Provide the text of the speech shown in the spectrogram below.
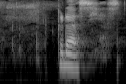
Gracias.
